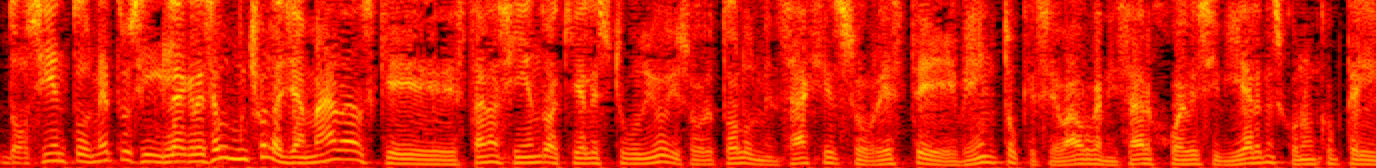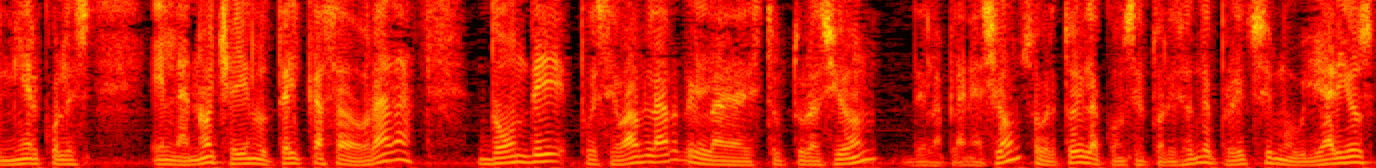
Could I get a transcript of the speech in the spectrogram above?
200 metros y le agradecemos mucho las llamadas que están haciendo aquí al estudio y sobre todo los mensajes sobre este evento que se va a organizar jueves y viernes con un cóctel el miércoles en la noche ahí en el Hotel Casa Dorada, donde pues se va a hablar de la estructuración, de la planeación, sobre todo y la conceptualización de proyectos inmobiliarios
